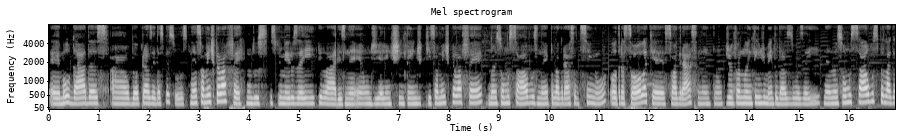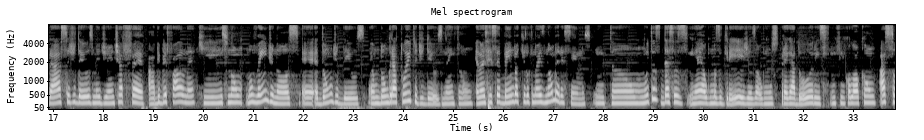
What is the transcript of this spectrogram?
é, moldadas ao bel prazer das pessoas, né, somente pela fé um dos, dos primeiros aí pilares, né, é onde a gente entende que somente pela fé nós somos salvos, né, pela graça do Senhor. Outra sola, que é só a graça, né, então juntando o entendimento das duas aí, né, nós somos salvos pela graça de Deus mediante a fé. A Bíblia fala, né, que isso não, não vem de nós, é, é dom de Deus, é um dom gratuito de Deus, né, então é nós recebendo aquilo que nós não merecemos. Então, muitas dessas, né, algumas igrejas, alguns pregadores, enfim, colocam ações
